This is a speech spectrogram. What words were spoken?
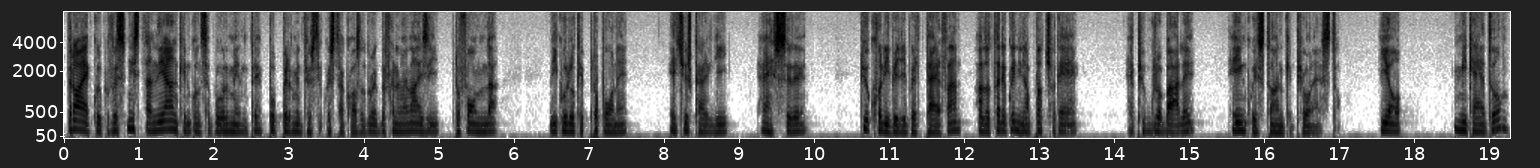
però ecco, il professionista neanche inconsapevolmente può permettersi questa cosa, dovrebbe fare un'analisi profonda di quello che propone e cercare di essere più con i piedi per terra, adottare quindi un approccio che è più globale e in questo anche più onesto. Io mi cheto,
